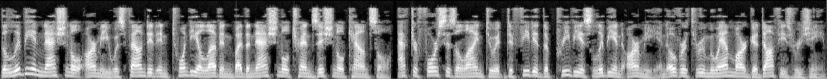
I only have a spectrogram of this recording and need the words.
The Libyan National Army was founded in 2011 by the National Transitional Council, after forces aligned to it defeated the previous Libyan army and overthrew Muammar Gaddafi's regime.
